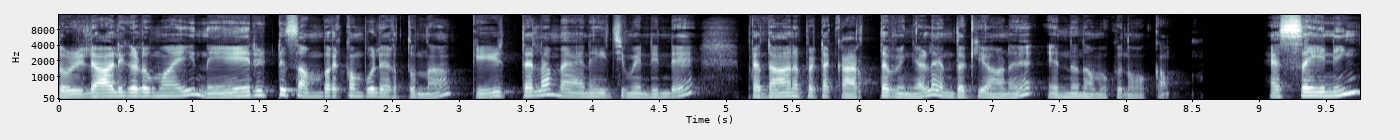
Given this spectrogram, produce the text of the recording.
തൊഴിലാളികളുമായി നേരിട്ട് സമ്പർക്കം പുലർത്തുന്ന കീഴ്ത്തല മാനേജ്മെന്റിന്റെ പ്രധാനപ്പെട്ട കർത്തവ്യങ്ങൾ എന്തൊക്കെയാണ് എന്ന് നമുക്ക് നോക്കാം. അസൈനിങ്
